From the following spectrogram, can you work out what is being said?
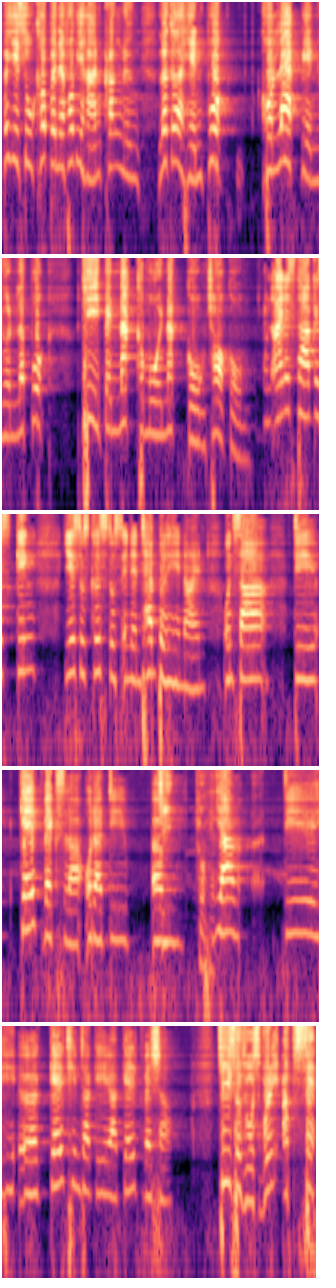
พระเยซูเข้าไปในพระวิหารครั้งหนึ่ง แล้วก็เห็นพวกคนแลกเปลี่ยนเงินและพวกที่เป็นนักขโมยนักโกงช่อโกง Und eines Tages ging Jesus Christus in den Tempel hinein und sah die Geldwechsler oder die, Die- ähm, Go ahead. ja, die äh, Geldhintergeher, Geldwäscher. Jesus was very upset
